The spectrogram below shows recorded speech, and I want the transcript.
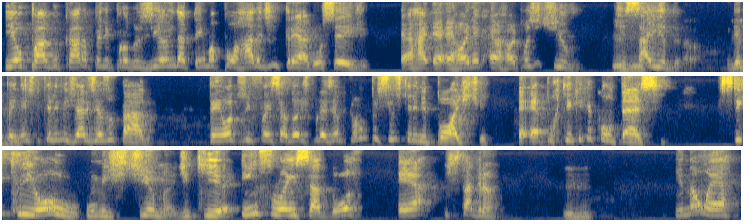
e eu pago o cara para ele produzir eu ainda tenho uma porrada de entrega. Ou seja, é, é, é, ROI, é positivo, de uhum. saída, independente uhum. do que ele me gere de resultado. Tem outros influenciadores, por exemplo, que eu não preciso que ele me poste. É, é porque o que, que acontece? Se criou uma estima de que influenciador é Instagram. Uhum. E não é.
